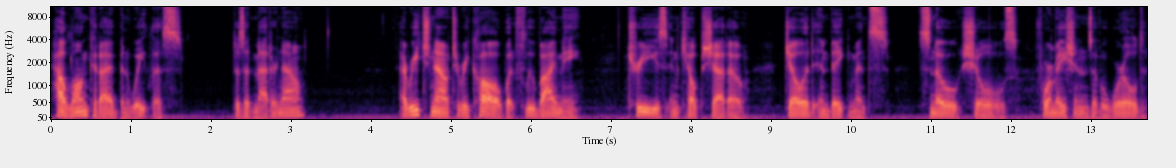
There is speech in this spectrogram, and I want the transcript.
How long could I have been weightless? Does it matter now? I reach now to recall what flew by me trees in kelp shadow, gelid embankments, snow shoals, formations of a world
